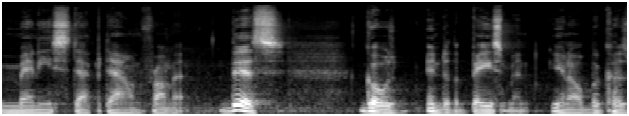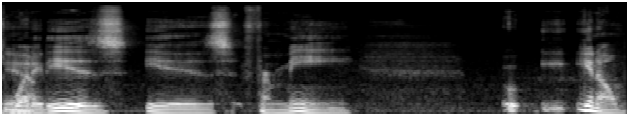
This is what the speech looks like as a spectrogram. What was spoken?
many step down from it. This goes into the basement, you know, because what it is is for me, you know,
